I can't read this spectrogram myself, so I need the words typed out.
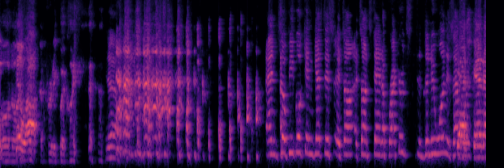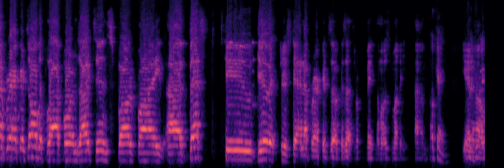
Oh no, Still I up. that pretty quickly. Yeah. and so people can get this. It's on. It's on Stand Up Records. The, the new one is that. Yeah, Stand Up Records, all the platforms, iTunes, Spotify. Uh, best to do it through Stand Up Records though, because that's where we make the most money. Um, okay. you know.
